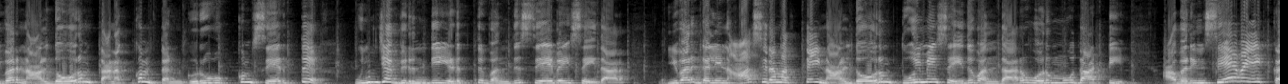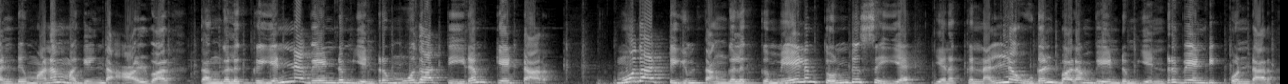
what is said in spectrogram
இவர் நாள்தோறும் தனக்கும் தன் குருவுக்கும் சேர்த்து உஞ்ச விருந்தி எடுத்து வந்து சேவை செய்தார். இவர்களின் ஆசிரமத்தை நாள்தோறும் தூய்மை செய்து வந்தார் ஒரு மூதாட்டி. அவரின் சேவையைக் கண்டு மனம் மகிழ்ந்த ஆழ்வார் தங்களுக்கு என்ன வேண்டும்? என்று மூதாட்டியிடம் கேட்டார். மூதாட்டியும் தங்களுக்கு மேலும் தொண்டு செய்ய எனக்கு நல்ல உடல் பலம் வேண்டும் என்று வேண்டிக் கொண்டார்.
